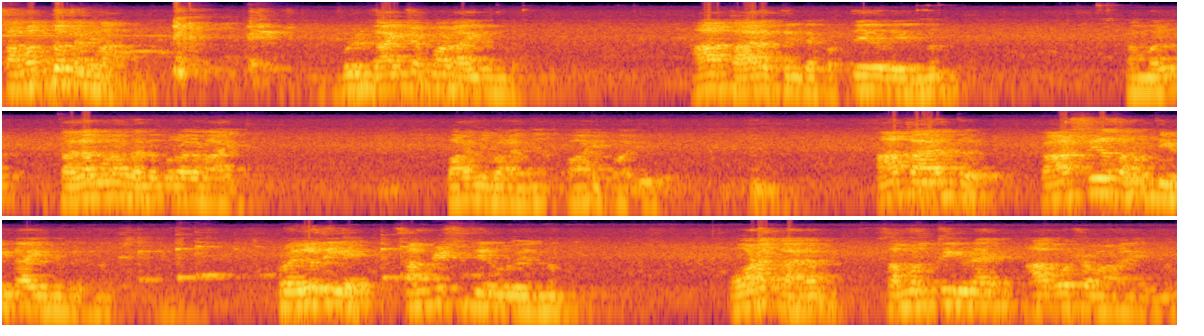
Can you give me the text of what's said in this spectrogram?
സമത്വം എന്ന ഒരു കാഴ്ചപ്പാടായിരുന്നു ആ കാലത്തിന്റെ പ്രത്യേകതയെന്നും നമ്മൾ തലമുറ തലമുറകളായി പറഞ്ഞു പറഞ്ഞ് പാടി ആ കാലത്ത് കാർഷിക സമൃദ്ധി ഉണ്ടായിരുന്നുവെന്നും പ്രകൃതിയെ സംരക്ഷിച്ചിരുന്നുവെന്നും ഓണക്കാലം സമൃദ്ധിയുടെ ആഘോഷമാണ് എന്നും.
